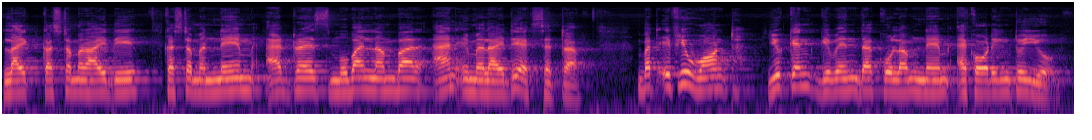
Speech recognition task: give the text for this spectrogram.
like customer ID, customer name, address, mobile number and email ID etc. But if you want you can given the column name according to you.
